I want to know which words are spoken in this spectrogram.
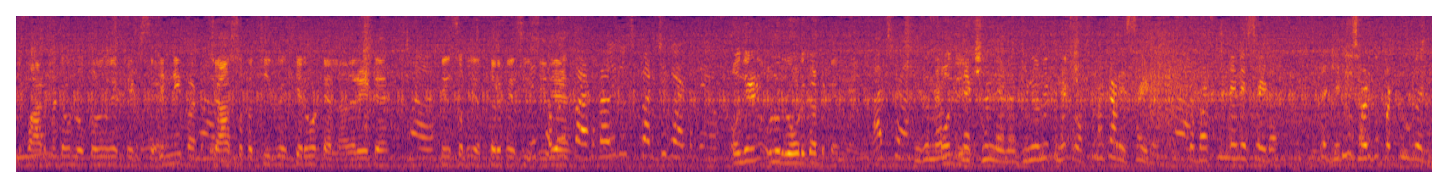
ਡਿਪਾਰਟਮੈਂਟ ਆਫ ਲੋਕਲ ਦੇ ਫਿਕਸ ਹੈ। ਕਿੰਨੀ ਪੱਟ 425 ਰੁਪਏ ਕਿ ਰੋਡ ਟੈਲਾਂ ਦਾ ਰੇਟ ਹੈ। 375 ਰੁਪਏ ਸੀਸੀ ਦਾ। ਹੈ ਪੱਟਦਾ ਵੀ ਤੁਸੀਂ ਪਰਚੀ ਕੱਟਦੇ ਹੋ। ਉਹਦੇ ਉਹਨੂੰ ਰੋਡ ਕੱਟ ਕਹਿੰਦੇ ਆ। ਅੱਛਾ। ਜਦੋਂ ਮੈਂ ਕਨੈਕਸ਼ਨ ਲੈਣਾ ਜਿਵੇਂ ਉਹਨੇ ਕਨੈਕਟ ਆਪਣਾ ਘਰ ਇਸ ਸਾਈਡ ਹੈ ਤੇ ਬਾਕੀ ਇਸ ਸਾਈਡ ਹੈ ਤਾਂ ਜਿਹੜੀ ਸੜਕ ਪੱਟੂਗਾ ਜੀ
